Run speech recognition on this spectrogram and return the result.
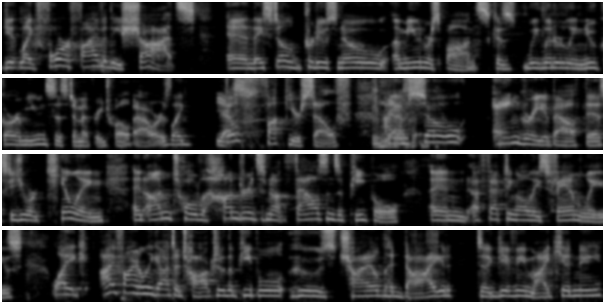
get like four or five of these shots and they still produce no immune response because we literally nuke our immune system every 12 hours. Like, go Yes. fuck yourself. I am so angry about this because you were killing an untold hundreds, if not thousands of people and affecting all these families. Like, I finally got to talk to the people whose child had died to give me my kidney.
